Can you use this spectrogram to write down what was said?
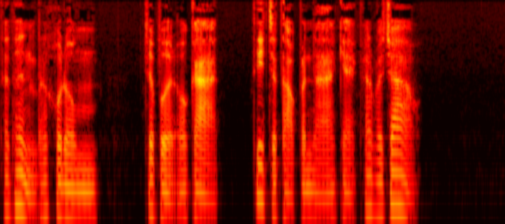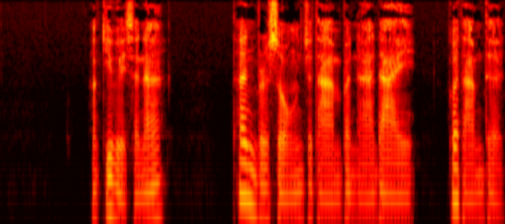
ถ้าท่านพระโคดมจะเปิดโอกาสที่จะตอบปัญหาแก่ข้าพเจ้าอากิเวสนะ ท่านประสงค์จะถามปัญหาใดก็ถามเถิด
